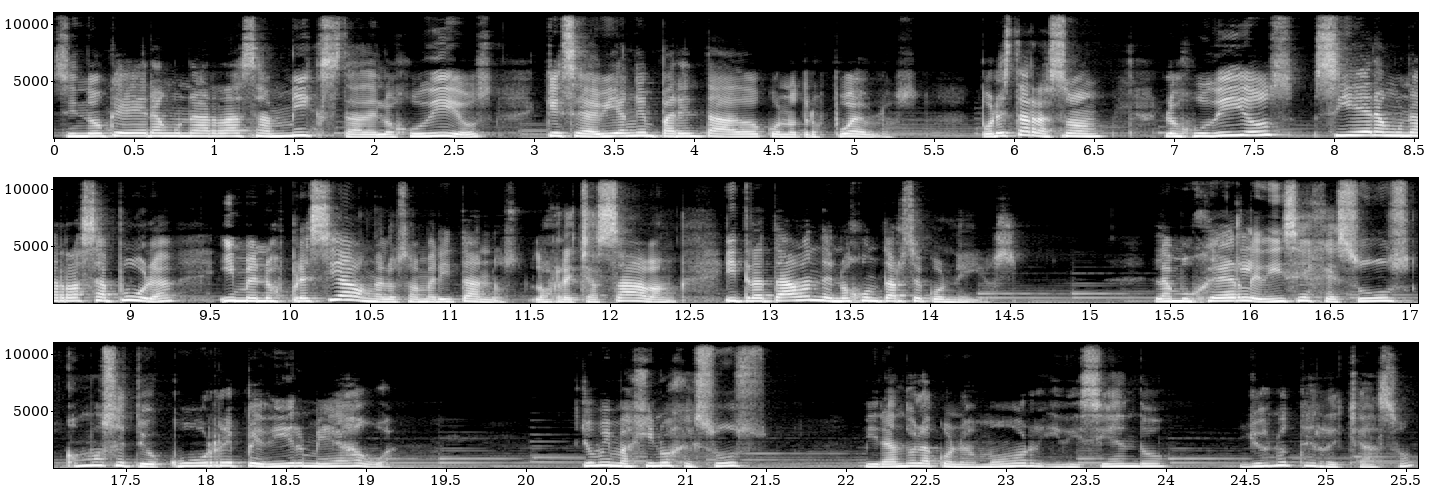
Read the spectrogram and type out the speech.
sino que eran una raza mixta de los judíos que se habían emparentado con otros pueblos. Por esta razón, los judíos sí eran una raza pura y menospreciaban a los samaritanos, los rechazaban y trataban de no juntarse con ellos. La mujer le dice a Jesús, ¿cómo se te ocurre pedirme agua? Yo me imagino a Jesús mirándola con amor y diciendo, yo no te rechazo,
